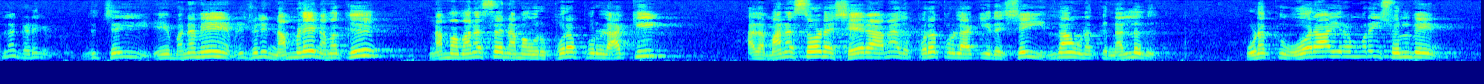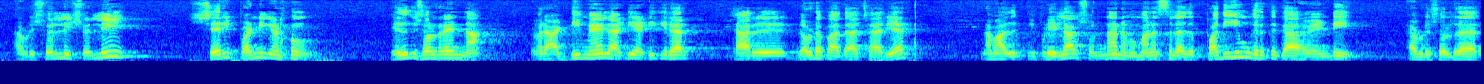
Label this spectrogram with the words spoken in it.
எல்லாம் கிடைக்கும். இது செய் ஏ மனமே அப்படின்னு சொல்லி நம்மளே நமக்கு நம்ம மனசை நம்ம ஒரு புறப்பொருள் ஆக்கி அதை மனசோட சேராமல் அதை புறப்பொருள் ஆக்கி இதை செய் இதுதான் உனக்கு நல்லது. உனக்கு ஓராயிரம் முறை சொல்வேன். அப்படி சொல்லி சொல்லி சரி பண்ணிக்கணும். எதுக்கு சொல்கிறேன்னா இவர் அடி மேல் அடி அடிக்கிறார். யார்? கௌடபாதாச்சாரியர். நம்ம அதுக்கு இப்படிலாம் சொன்னால் நம்ம மனசில் அது பதியுங்கிறதுக்காக வேண்டி அப்படி சொல்கிறார்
